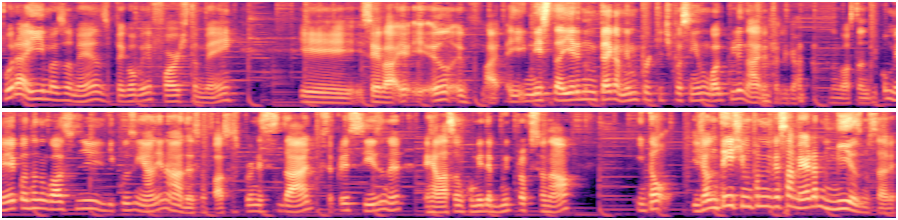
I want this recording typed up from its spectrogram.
por aí mais ou menos. Pegou bem forte também. E, sei lá, eu, eu- eu- nesse daí ele não me pega mesmo porque, tipo assim, eu não gosto de culinária, tá ligado? não gosto tanto de comer quanto eu não gosto de, de cozinhar nem nada. Eu só faço isso por necessidade, porque você precisa, né? Em relação à comida é muito profissional. Então, já não tem estímulo pra me ver essa merda mesmo, sabe?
